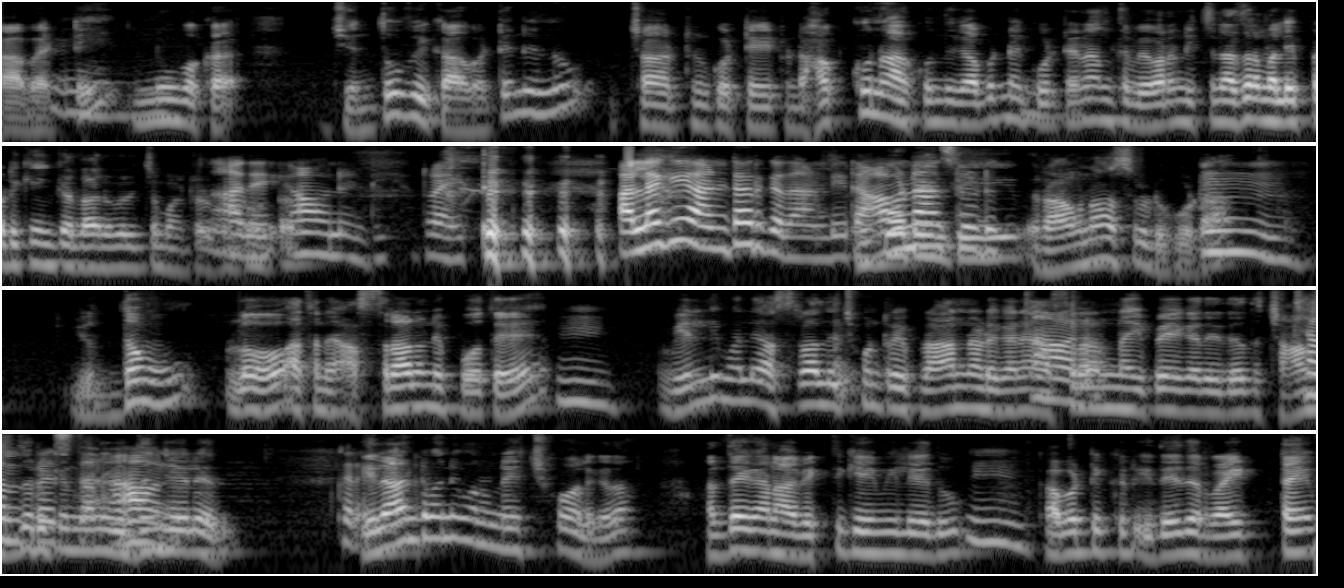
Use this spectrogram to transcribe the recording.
కాబట్టి. నువ్వు ఒక జంతువువి కాబట్టి నిన్ను చాటును కొట్టేటువంటి హక్కు నాకుంది కాబట్టి నేను కొట్టాను అంత వివరణ ఇచ్చిన అసలు మళ్ళీ ఇప్పటికీ ఇంకా దాని గురించి రైట్ అలాగే అంటారు కదా అండి రావణాసుడు రావణాసురుడు కూడా. యుద్ధంలో అతని అస్త్రాలని పోతే. వెళ్ళి మళ్ళీ అస్త్రాలు తెచ్చుకుంటే రేపు రా అన్నాడు కానీ. అస్త్రాలను అయిపోయాయి కదా ఇదేదో ఛాన్స్. దొరికిందని యుద్ధం. చేయలేదు. ఇలాంటివన్నీ మనం నేర్చుకోవాలి కదా అంతేగాని ఆ వ్యక్తికి ఏమీ లేదు. కాబట్టి ఇక్కడ ఇదేదో రైట్ టైం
